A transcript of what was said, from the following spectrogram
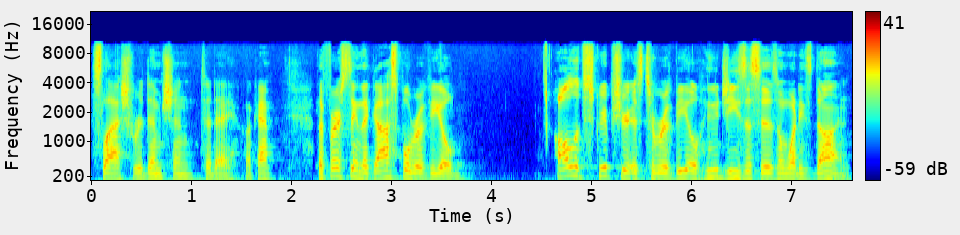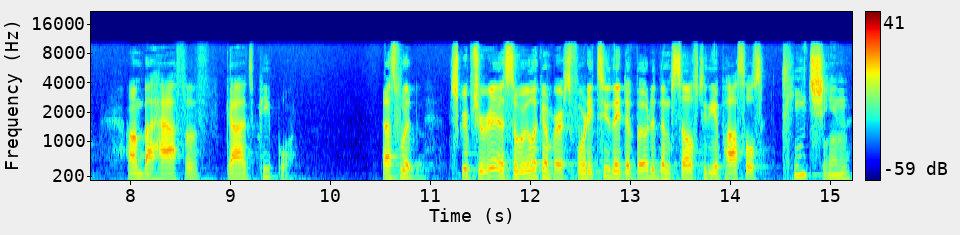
slash redemption today. Okay? The first thing, the gospel revealed. All of Scripture is to reveal who Jesus is and what he's done on behalf of God's people. That's what Scripture is. So we look in verse 42. They devoted themselves to the apostles' teaching.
